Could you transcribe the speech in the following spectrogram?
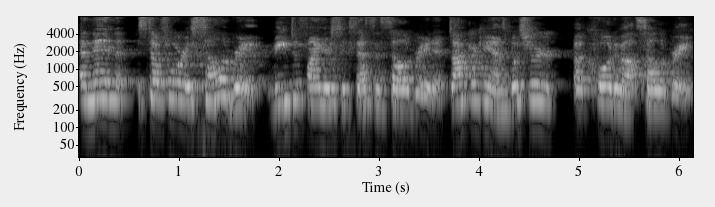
And then step four is celebrate. Redefine your success and celebrate it. Dr. Cans, what's your uh, quote about celebrate?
